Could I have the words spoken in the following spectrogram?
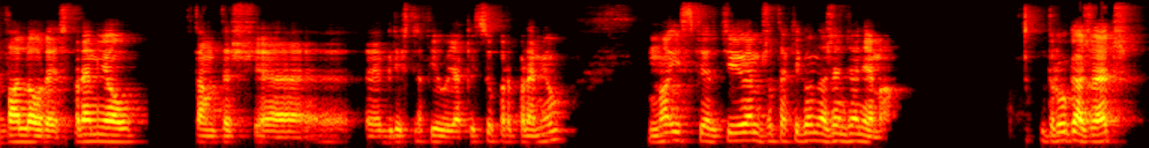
w walory z premią. Tam też się gdzieś trafiły jakieś super premium. No i stwierdziłem, że takiego narzędzia nie ma. Druga rzecz,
